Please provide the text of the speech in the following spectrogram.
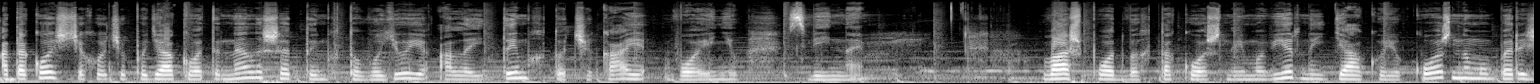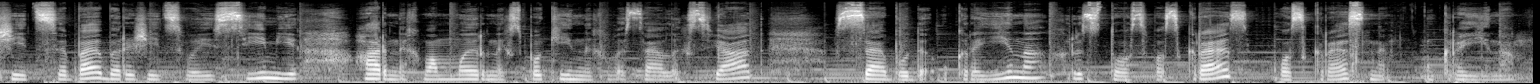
А також ще хочу подякувати не лише тим, хто воює, але й тим, хто чекає воїнів з війни. Ваш подвиг також неймовірний. Дякую кожному. Бережіть себе, бережіть свої сім'ї, гарних вам мирних, спокійних, веселих свят. Все буде Україна! Христос Воскрес! Воскресне Україна!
